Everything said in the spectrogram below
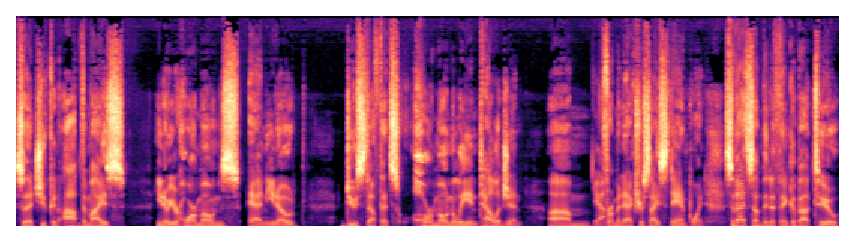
so that you can optimize, you know, your hormones and, you know, do stuff that's hormonally intelligent um, Yeah. from an exercise standpoint. So that's something to think about too.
